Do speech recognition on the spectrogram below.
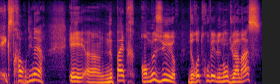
extraordinaires et euh, ne pas être en mesure de retrouver le nom du Hamas.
